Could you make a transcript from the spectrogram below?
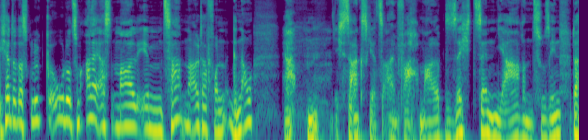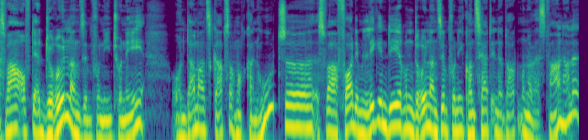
Ich hatte das Glück, Udo zum allerersten Mal im zarten Alter von genau, ja, hm, ich sag's jetzt einfach mal, 16 Jahren zu sehen. Das war auf der Dröhnland-Symphonie-Tournee. Und damals gab's auch noch keinen Hut. Äh, Es war vor dem legendären Dröhnland-Symphonie-Konzert in der Dortmunder Westfalenhalle.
